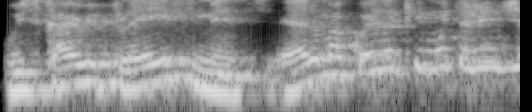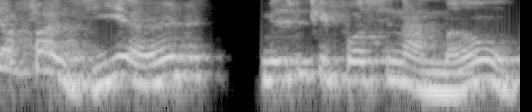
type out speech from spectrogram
o Sky Replacement era uma coisa que muita gente já fazia antes, mesmo que fosse na mão,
